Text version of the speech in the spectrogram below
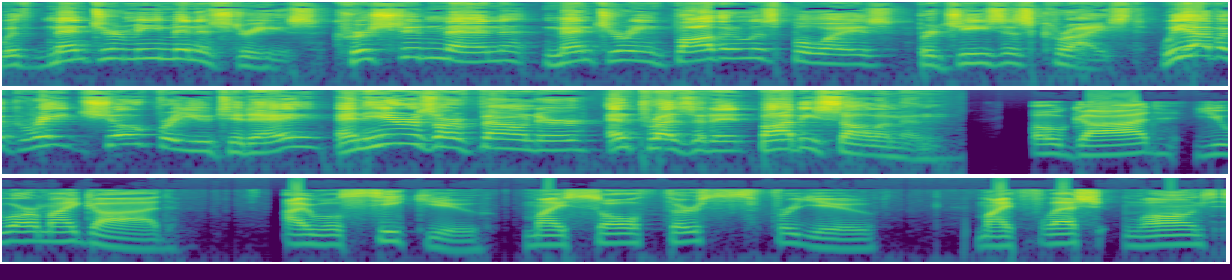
with Mentor Me Ministries, Christian men mentoring fatherless boys for Jesus Christ. We have a great show for you today, and here is our founder and president, Bobby Solomon. O God, you are my God. I will seek you. My soul thirsts for you. My flesh longs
